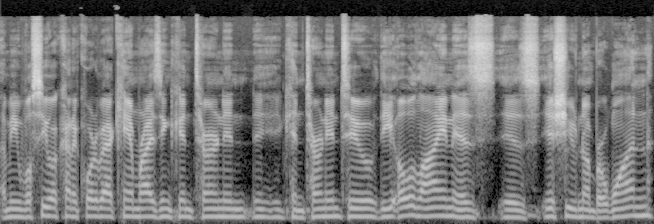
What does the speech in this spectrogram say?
I mean, we'll see what kind of quarterback Cam Rising can turn in can turn into. The O line is is issue number one.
